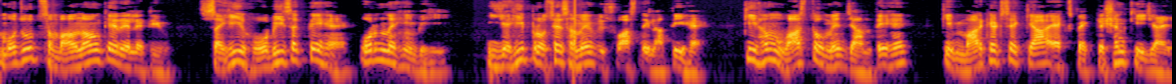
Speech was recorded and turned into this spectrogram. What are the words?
मौजूद संभावनाओं के रिलेटिव सही हो भी सकते हैं और नहीं भी। यही प्रोसेस हमें विश्वास दिलाती है कि हम वास्तव में जानते हैं कि मार्केट से क्या एक्सपेक्टेशन की जाए।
